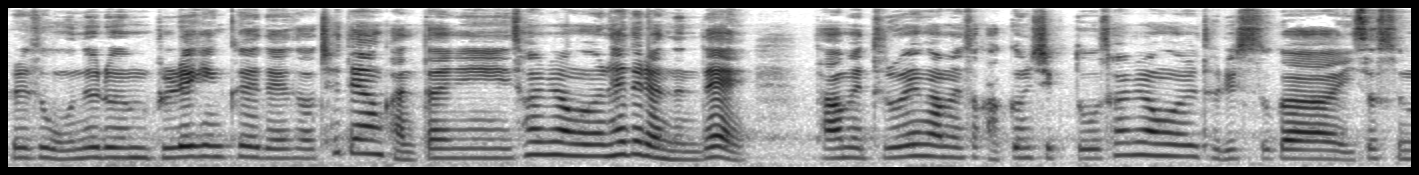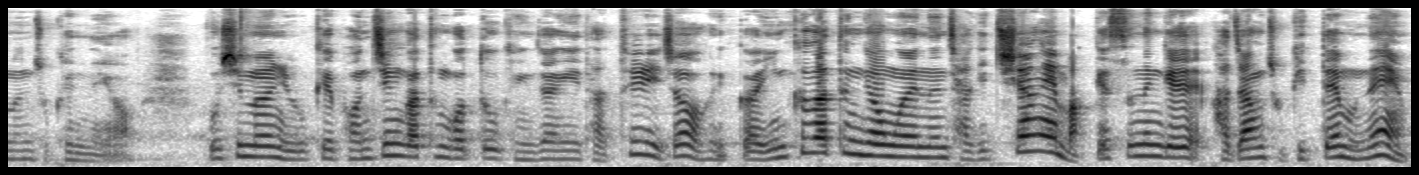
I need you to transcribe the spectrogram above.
그래서 오늘은 블랙 잉크에 대해서 최대한 간단히 설명을 해드렸는데 다음에 드로잉 하면서 가끔씩 또 설명을 드릴 수가 있었으면 좋겠네요. 보시면 이렇게 번짐 같은 것도 굉장히 다 틀리죠. 그러니까 잉크 같은 경우에는 자기 취향에 맞게 쓰는 게 가장 좋기 때문에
